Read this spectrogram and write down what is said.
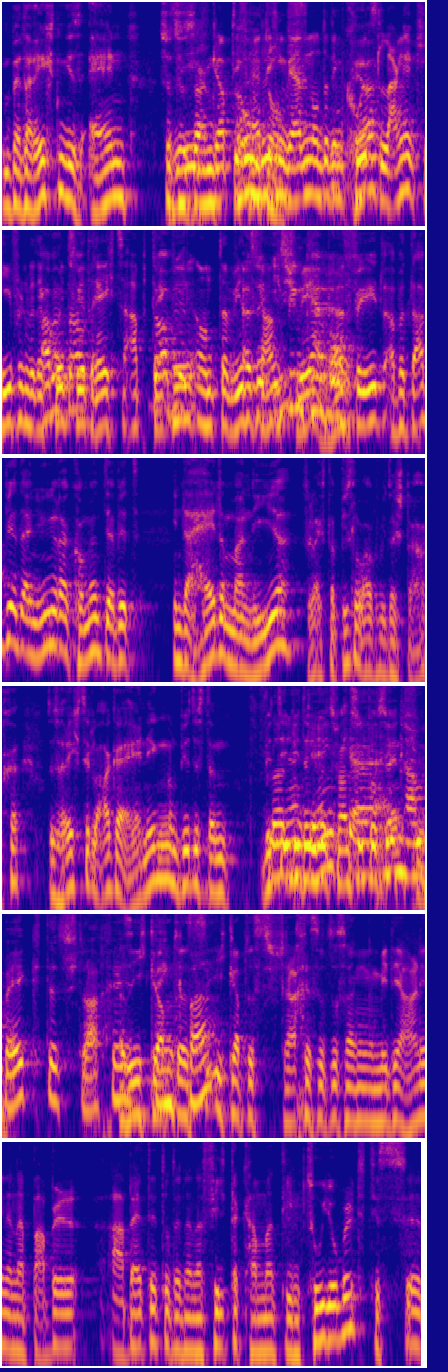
und bei der rechten ist ein sozusagen. Ich glaube, die Freiheitlichen werden unter dem Kurz ja. lange kiefeln, weil der aber Kurz da, wird rechts abdecken wird, und da wird es also ganz schwer. Ich bin kein Prophet, aber da wird ein Jüngerer kommen, der wird in der Heider-Manier, vielleicht ein bisschen auch wieder Strache, das rechte Lager einigen und wird es dann wird Florian wieder über 20 Prozent. Comeback des Strache. Also ich glaube, dass, ich glaub, dass Strache sozusagen medial in einer Bubble arbeitet oder in einer Filterkammer, die ihm zujubelt. Das äh,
